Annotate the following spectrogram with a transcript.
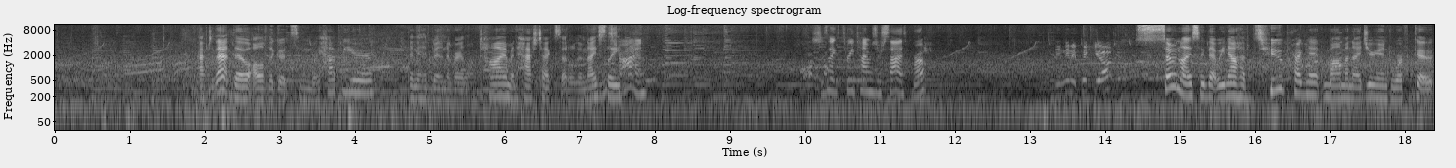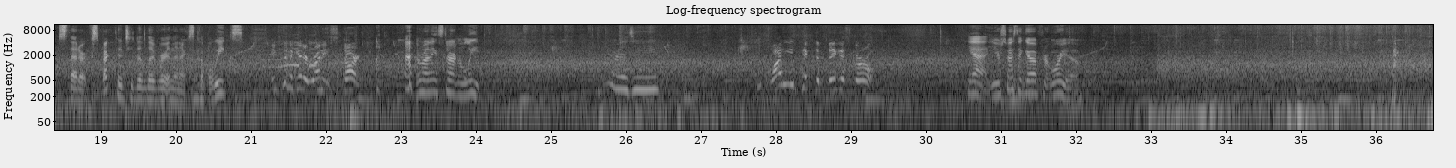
After that, though, all of the goats seemed way happier than they had been in a very long time, and hashtag settled in nicely. She's trying. She's like three times your size, bro. Do you need me to pick you up? So nicely that we now have two pregnant mama Nigerian dwarf goats that are expected to deliver in the next couple weeks. He's gonna get a running start. a running start and leap. Ready? Why do you pick the biggest girl? Yeah, you're supposed to go after Oreo.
